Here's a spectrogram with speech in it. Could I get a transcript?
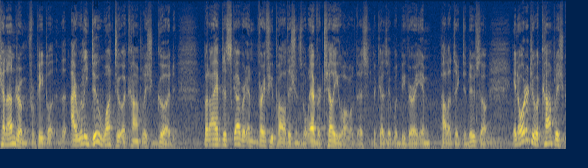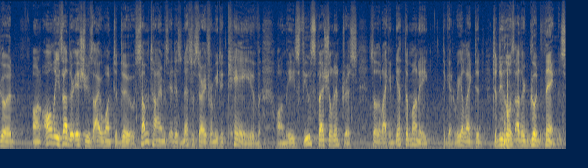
conundrum for people. I really do want to accomplish good, but I have discovered, and very few politicians will ever tell you all of this because it would be very impolitic to do so. In order to accomplish good on all these other issues I want to do, sometimes it is necessary for me to cave on these few special interests so that I can get the money to get reelected to do those other good things.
